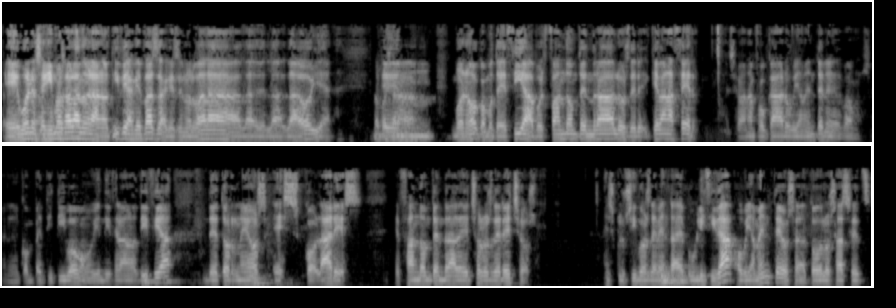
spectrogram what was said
Eh, bueno, no, seguimos no, hablando de la noticia. ¿Qué pasa? Que se nos va la, la, la, la olla. Eh, bueno, como te decía, pues Fandom tendrá los derechos. ¿Qué van a hacer? Se van a enfocar, obviamente, en el, vamos, en el competitivo, como bien dice la noticia, de torneos escolares. El Fandom tendrá, de hecho, los derechos exclusivos de venta de publicidad, obviamente, o sea, todos los assets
